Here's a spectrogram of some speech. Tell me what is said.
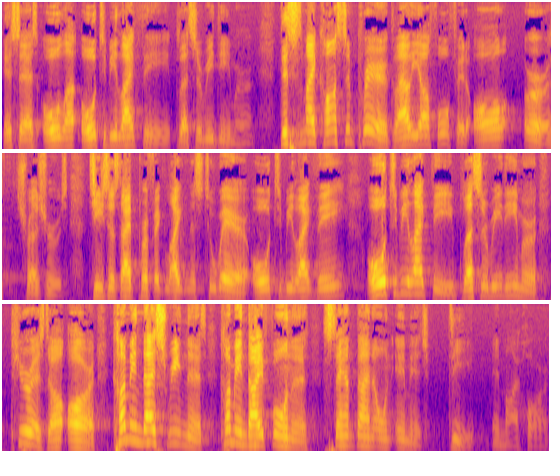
it says, oh, oh, to be like thee, blessed Redeemer. This is my constant prayer. Gladly I'll forfeit all earth treasures. Jesus, thy perfect likeness to wear. Oh, to be like thee. Oh, to be like thee, blessed Redeemer, pure as thou art. Come in thy sweetness, come in thy fullness, stamp thine own image deep in my heart.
